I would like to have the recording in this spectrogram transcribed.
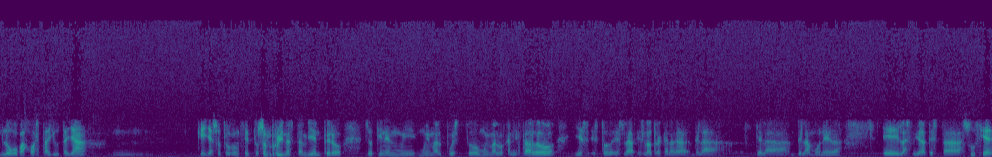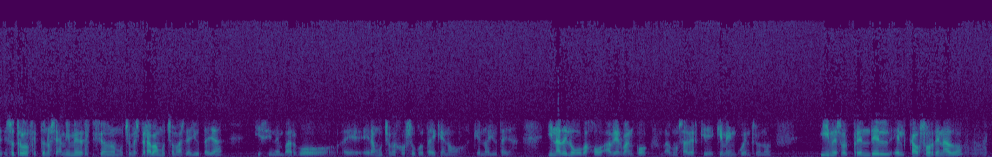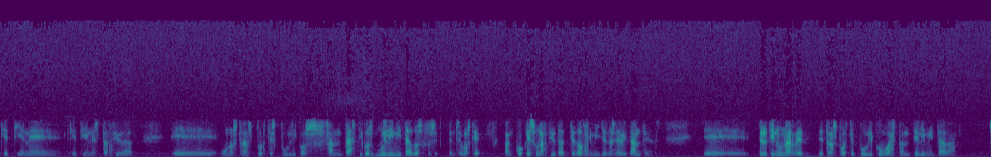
luego bajo hasta Utaya, mm, que ya es otro concepto, son ruinas también, pero lo tienen muy, muy mal puesto, muy mal organizado y es, esto es, la, es la otra cara de la, de la, de la moneda. Eh, la ciudad está sucia. Es otro concepto, no sé, a mí me decepcionó mucho, me esperaba mucho más de Ayutthaya y sin embargo eh, era mucho mejor Sukhothai que no, que no Ayutthaya. Y nada, y luego bajo a ver Bangkok, vamos a ver qué, qué me encuentro, ¿no? Y me sorprende el, caos ordenado que tiene, que tiene esta ciudad. Eh, unos transportes públicos fantásticos, muy limitados. Pues pensemos que Bangkok es una ciudad de 12 millones de habitantes eh, pero tiene una red de transporte público bastante limitada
